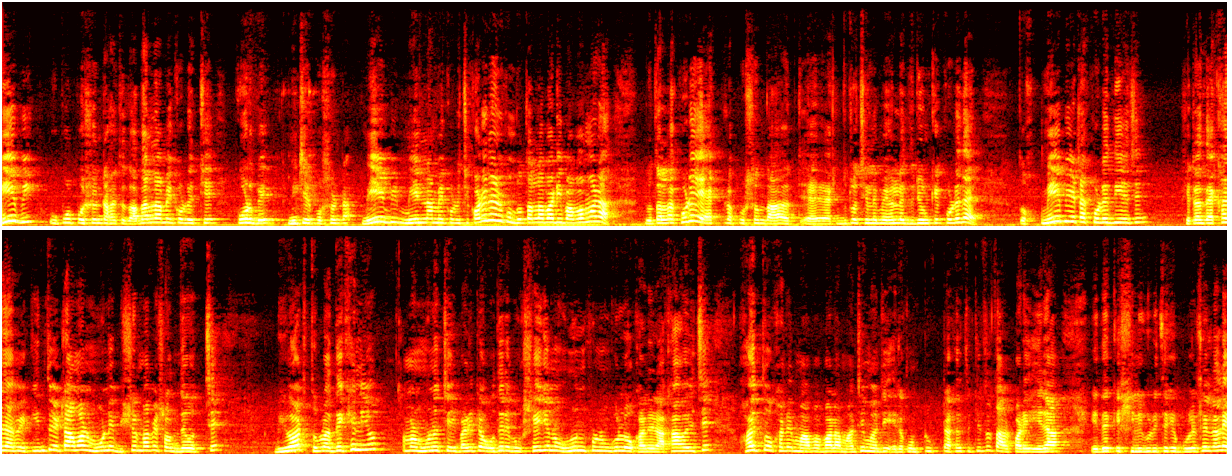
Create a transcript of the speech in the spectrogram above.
মেবি উপর পোষণটা হয়তো দাদার নামে করেছে, করবে, নিচের পোষণটা, মেবি মেয়ের নামে করেছে, করে না এরকম দোতলা বাড়ি বাবা মারা দোতলা করে একটা পোষণ দা এক দুটো ছেলে মেয়ে হলে দুজনকে করে দেয়। তো মেবি এটা করে দিয়েছে, সেটা দেখা যাবে, কিন্তু এটা আমার মনে ভীষণভাবে সন্দেহ হচ্ছে। ভিওয়ার তোমরা দেখে নিও, আমার মনে হচ্ছে এই বাড়িটা ওদের এবং সেই জন্য উনুন ফুনুনগুলো ওখানে রাখা হয়েছে। হয়তো ওখানে মা বাবারা মাঝে মাঝে এরকম টুকটাক হয়তো দিত, তারপরে এরা এদেরকে শিলিগুড়ি থেকে বলে ফেলালে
